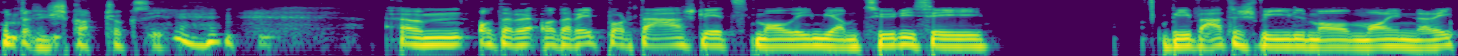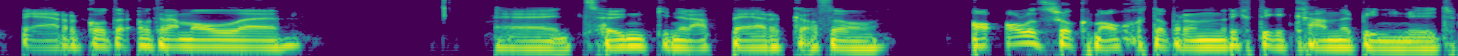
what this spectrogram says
Und dann ist es gerade schon gewesen. Ähm, oder, oder Reportage jetzt mal irgendwie am Zürichsee, bei Wederschwil, mal, mal in Rippberg oder, oder einmal äh, äh, Zönk in Rippberg. Also alles schon gemacht, aber ein richtiger Kenner bin ich nicht.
